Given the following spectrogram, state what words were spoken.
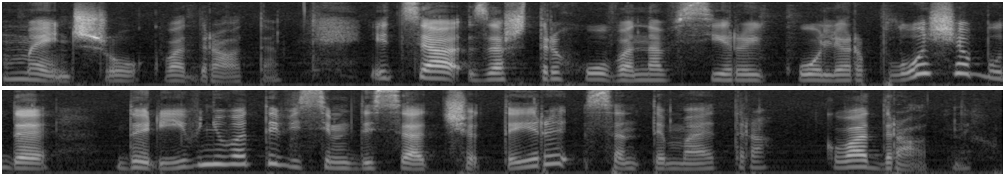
меншого квадрата. І ця заштрихована в сірий колір площа буде дорівнювати 84 см квадратних.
